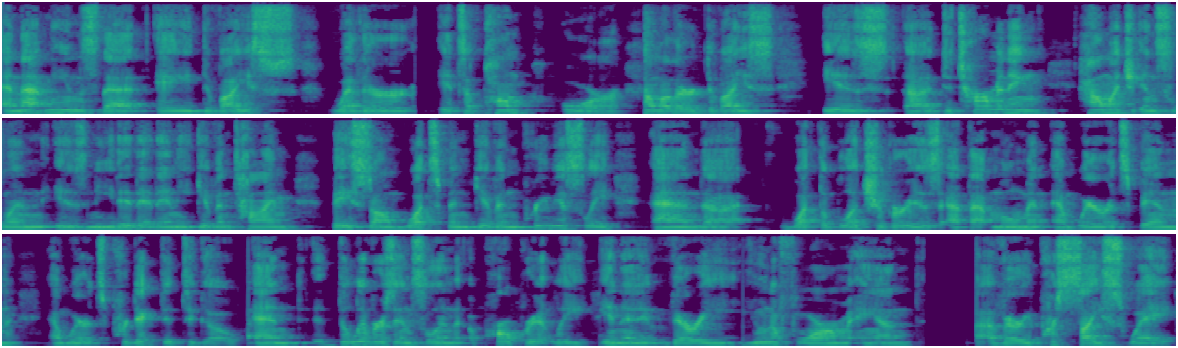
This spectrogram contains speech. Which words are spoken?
And that means that a device, whether it's a pump or some other device, is uh, determining how much insulin is needed at any given time based on what's been given previously and uh, what the blood sugar is at that moment and where it's been and where it's predicted to go, and delivers insulin appropriately in a very uniform and a very precise way.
